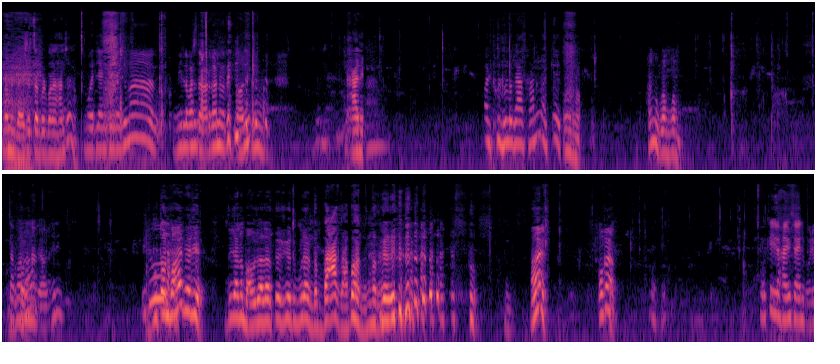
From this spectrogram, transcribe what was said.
नमिल भाइ चाहिँ चटपट बनाएर खान्छ लागिमा मिल्नुपर्छ धर गर्नु हुँदैन। अनि? खाने। अलि ठुल्ठुलो गाँस खानु न के? खानु कम कम त गर्नु भयो फेरि। दुईजना भाउजूलाई त्यो बुढा त बाघ भएको भन्नु म फेरि। है? ओके। ओके यो खाइस अहिले भुँडी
